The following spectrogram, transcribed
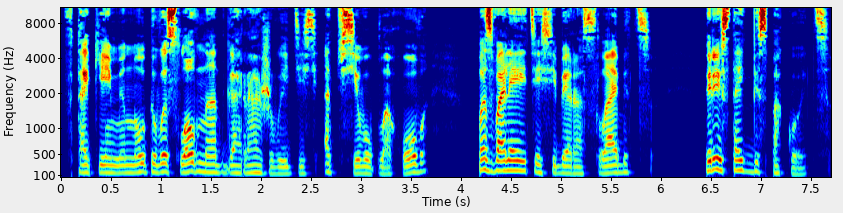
В такие минуты вы словно отгораживаетесь от всего плохого, позволяете себе расслабиться, перестать беспокоиться.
